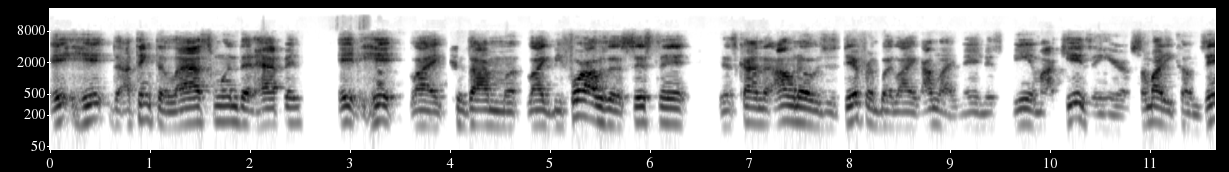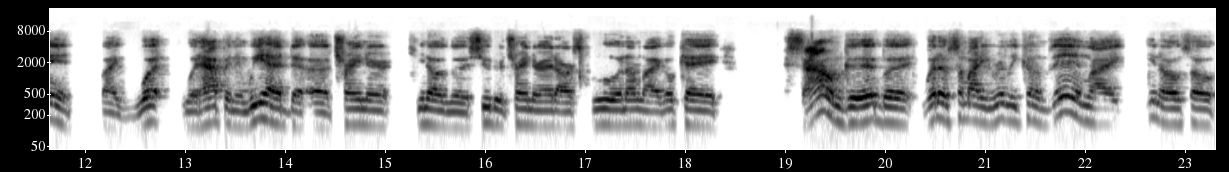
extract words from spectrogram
it hit. I think the last one that happened, it hit like because I'm like before I was an assistant. It's kind of I don't know, it was just different, but like I'm like, man, this me and my kids in here. If somebody comes in, like what would happen. And we had the uh, trainer, you know, the shooter trainer at our school, and I'm like, okay, sound good, but what if somebody really comes in, like, you know? So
